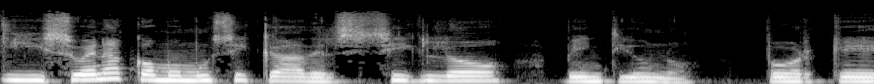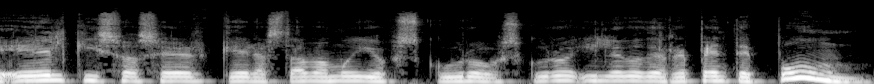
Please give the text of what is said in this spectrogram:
y suena como música del siglo XXI porque él quiso hacer que era, estaba muy oscuro, oscuro, y luego de repente, ¡pum!,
